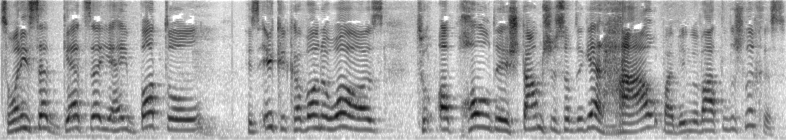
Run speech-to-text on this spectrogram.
So when he said get a yehi bottle, his ikka kavana was to uphold the shtamshus of the get. How? By being mevatel the shlichus.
